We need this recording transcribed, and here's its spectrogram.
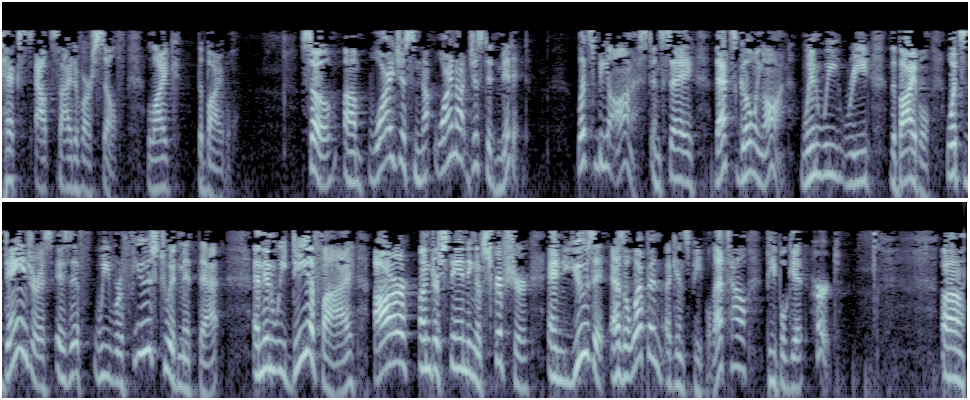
texts outside of ourselves, like the Bible. So, um, why just not? Why not just admit it? Let's be honest and say that's going on when we read the Bible. What's dangerous is if we refuse to admit that and then we deify our understanding of Scripture and use it as a weapon against people. That's how people get hurt. Uh,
